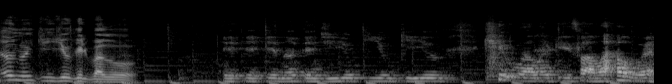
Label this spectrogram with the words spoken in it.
Eu não entendi o que ele falou. não entendi o que o que o que o Alan quis falar, ué.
